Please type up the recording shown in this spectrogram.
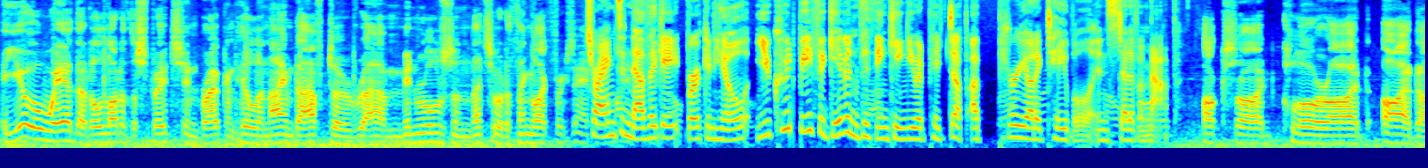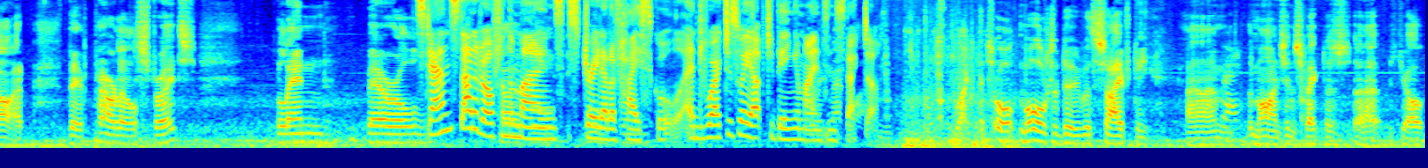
Are you aware that a lot of the streets in Broken Hill are named after uh, minerals and that sort of thing? Like, for example, Trying to navigate Broken Hill, you could be forgiven for thinking you had picked up a periodic table instead of a map. oxide, chloride, iodide. They're parallel streets. Blende, beryl. Stan started off in the mines straight out of high school and worked his way up to being a mines inspector. Like it's all, all to do with safety. Um, The mines inspector's uh, job.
